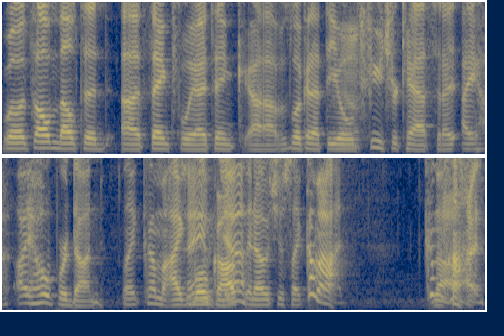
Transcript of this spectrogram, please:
Well, it's all melted. Uh, thankfully, I think uh, I was looking at the old future cast, and I, I, I hope we're done. Like, come on! I Same, woke up yeah. and I was just like, come on, come No, on. I,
